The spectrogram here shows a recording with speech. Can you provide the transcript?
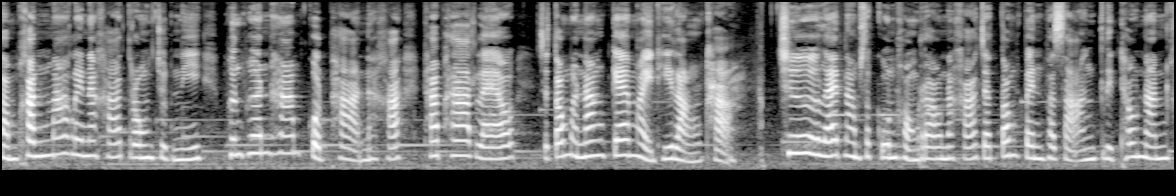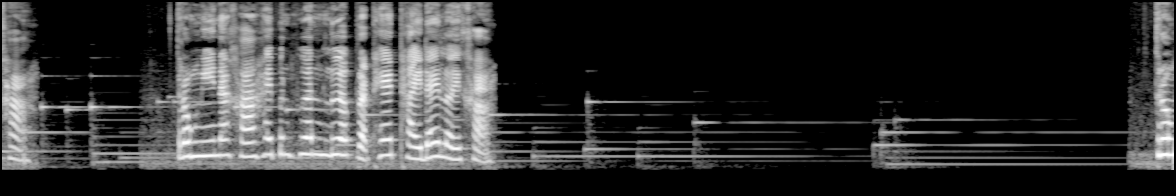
สำคัญมากเลยนะคะ ตรงจุดนี้เพื่อนๆห้ามกดผ่านนะคะ ถ้าพลาดแล้วจะต้องมานั่งแก้ใหม่ทีหลังค่ะ ชื่อและนามสกุลของเรานะคะ จะต้องเป็นภาษาอังกฤษเท่านั้นค่ะ ตรงนี้นะคะให้เพื่อนๆเลือกประเทศไทยได้เลยค่ะตรง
